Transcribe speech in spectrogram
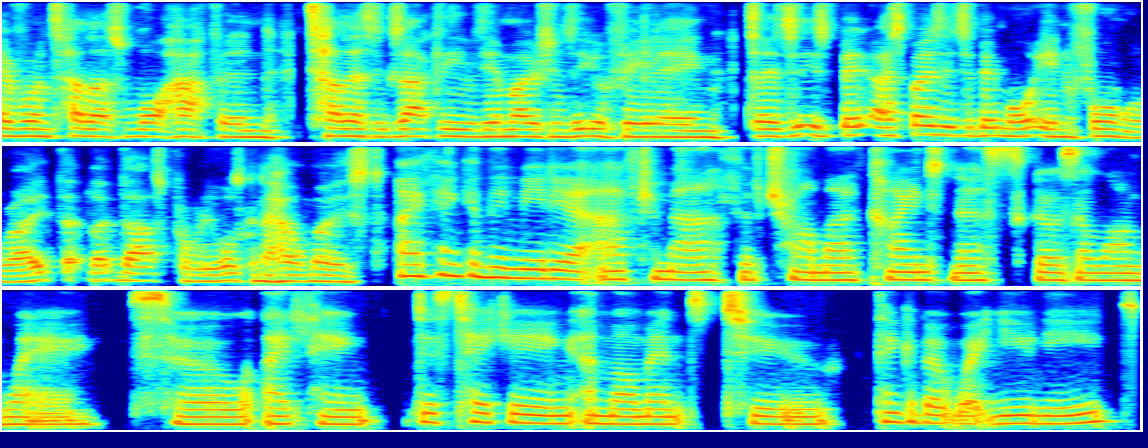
everyone, tell us what happened. Tell us exactly the emotions that you're feeling." So it's, it's bit, I suppose it's a bit more informal, right? That, that's probably what's going to help most. I think in the immediate aftermath of trauma, kindness goes a long way. So I think just taking a moment to think about what you need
